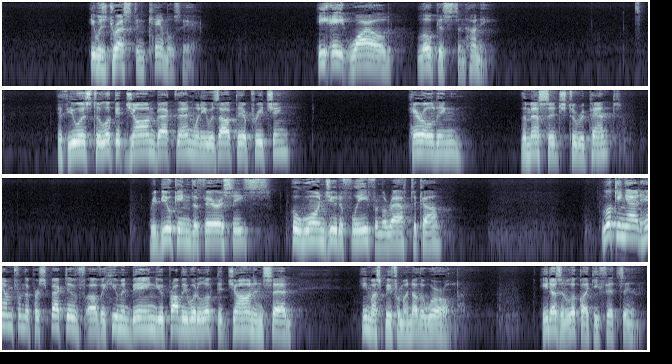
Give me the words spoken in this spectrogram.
He was dressed in camel's hair. He ate wild locusts and honey. If you was to look at John back then when he was out there preaching, heralding the message to repent, rebuking the Pharisees who warned you to flee from the wrath to come, looking at him from the perspective of a human being, you probably would have looked at John and said, he must be from another world. He doesn't look like he fits in.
